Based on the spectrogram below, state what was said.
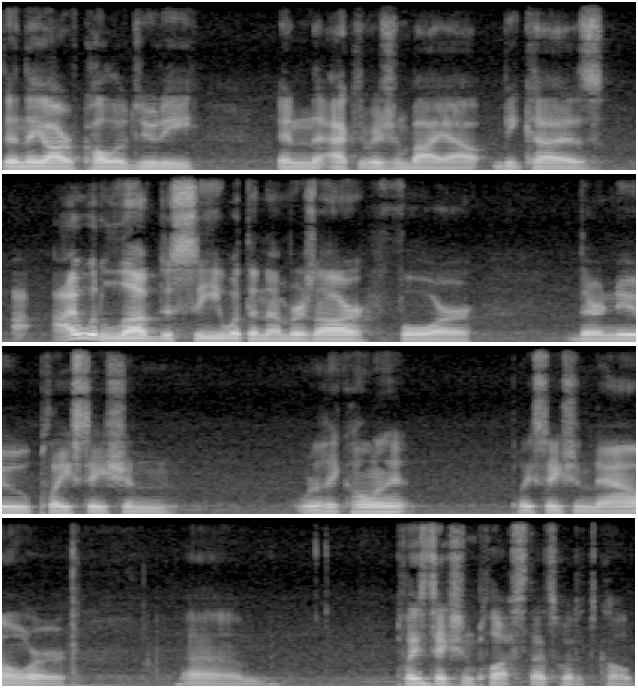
than they are of Call of Duty and the Activision buyout because I, I would love to see what the numbers are for their new PlayStation. What are they calling it? PlayStation Now or um, PlayStation Plus? That's what it's called.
